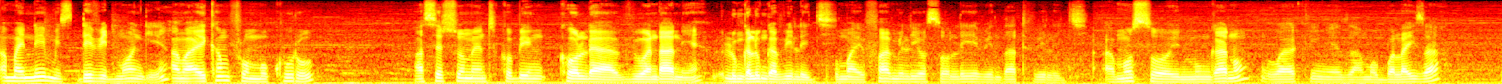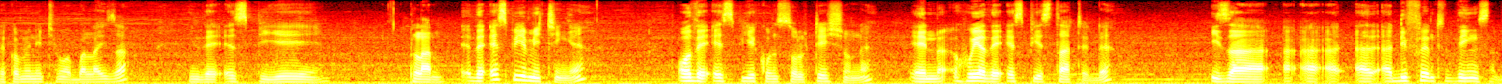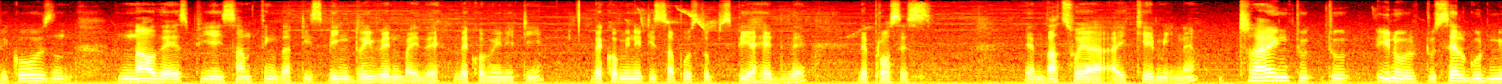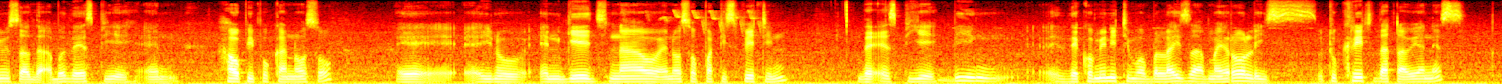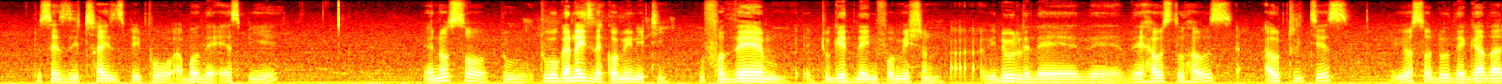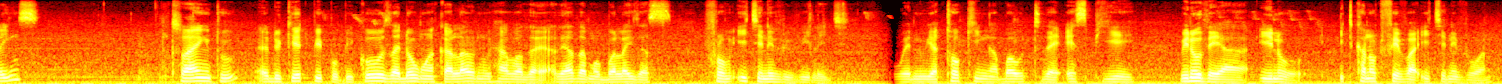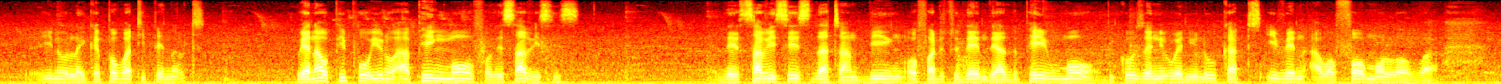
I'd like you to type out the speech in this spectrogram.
Uh, My name is David Mwangi. Um, I come from Mukuru, a settlement being called uh, Viwandani? Lungalunga village. My family also live in that village. I'm also in Mungano working as a mobilizer, the community mobilizer in the SPA plan. The SPA meeting, eh? or the SPA consultation, eh? and where the SPA started, eh? Is a, a, a, a, different things because now the SPA is something that is being driven by the, the community. The community is supposed to spearhead the, the process. And that's where I came in, eh? trying to, to, you know, to sell good news the, about the SPA and how people can also, uh, you know, engage now and also participate in the SPA. Being the community mobilizer, my role is to create that awareness, to sensitize people about the SPA, and also to, to organize the community for them to get the information. Uh, we do the, the, the house to house outreaches, we also do the gatherings, trying to educate people because I don't work alone, we have other, the other mobilizers from each and every village. When we are talking about the SPA, we know they are, you know, it cannot favor each and everyone. You know, like a poverty penalty, where now people, you know, are paying more for the services. The services that are being offered to them, they are paying more because when you, when you look at even our formal of uh,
